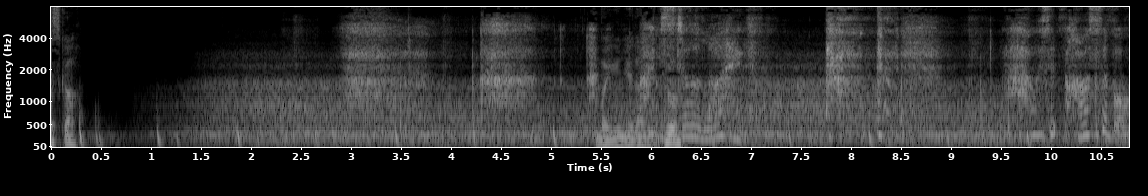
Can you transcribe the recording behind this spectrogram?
Let's go. Mình như đang bị I'm thương. still alive. How is it possible?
